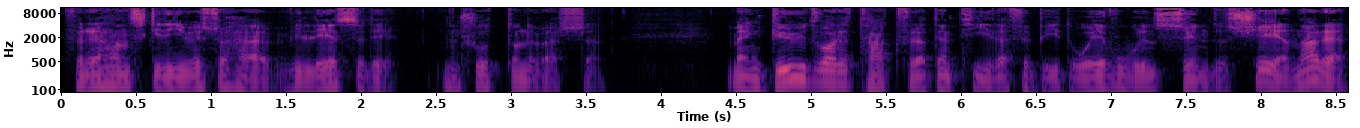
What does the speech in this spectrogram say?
För han skriver så här, vi läser det, den sjuttonde versen. Men Gud var tack för att den tid är förbi då jag vore en syndens tjänare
